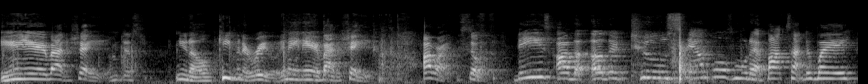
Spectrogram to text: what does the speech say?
ain't everybody's shade. I'm just you know, keeping it real. It ain't everybody shade. All right, so these are the other two samples. Move that box out the way.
